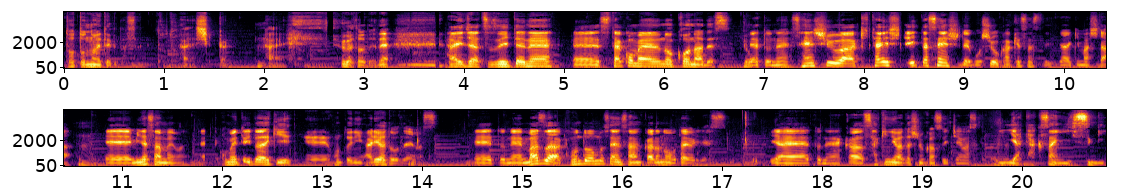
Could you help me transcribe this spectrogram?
整えてください。はい、しっかり。はい。ということでね。はい、じゃあ続いてね、えースタコメのコーナーです。よえっ、とね、先週は期待していた選手で募集をかけさせていただきました。うんえー皆様は、ね、コメントいただき、えー本当にありがとうございます。えっ、とね、まずは近藤無線さんからのお便りです。いや、えっ、とね、か先に私の感想言っちゃいますけど、いや、たくさん言いすぎ。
